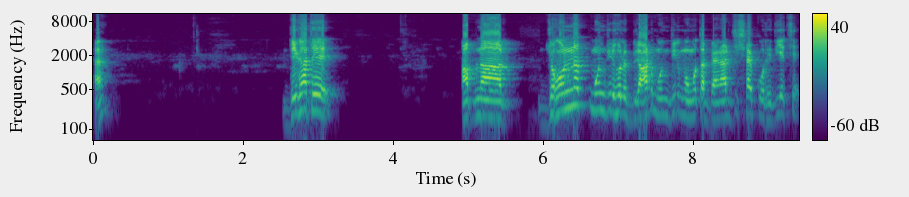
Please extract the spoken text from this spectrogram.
হ্যাঁ? দীঘাতে আপনার জগন্নাথ মন্দির হলো বিরাট মন্দির, মমতা ব্যানার্জি সাহেব করে দিয়েছে।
